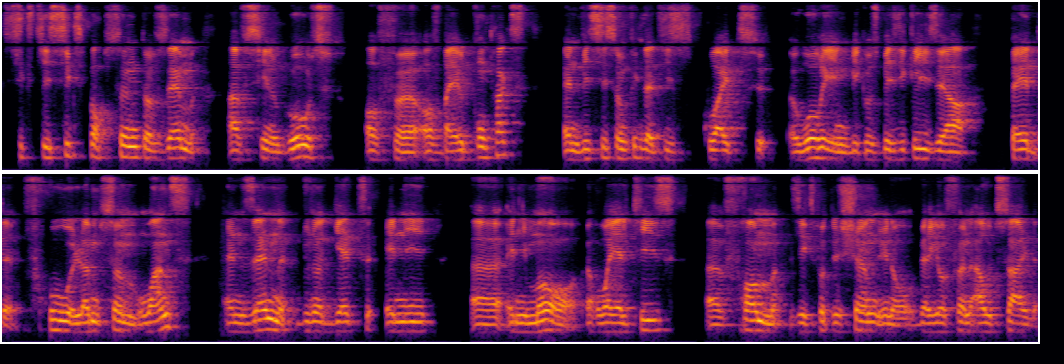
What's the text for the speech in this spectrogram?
66% of them have seen a growth of of buyout contracts, and this is something that is quite worrying because basically they are paid through a lump sum once and then do not get any uh, any more royalties uh, from the exploitation, you know, very often outside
